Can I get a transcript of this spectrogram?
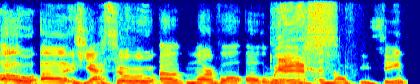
Oh, uh, yeah. So uh, Marvel all the way Yes. and not DC.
